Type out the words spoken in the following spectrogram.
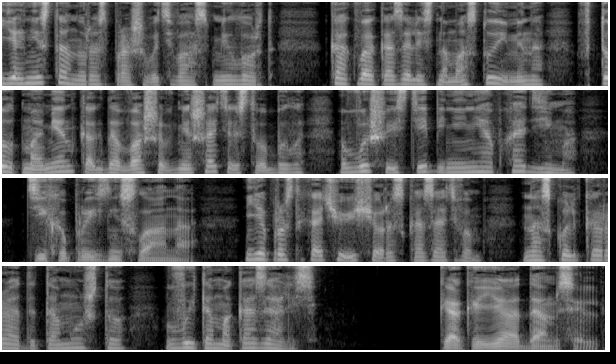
«Я не стану расспрашивать вас, милорд, как вы оказались на мосту именно в тот момент, когда ваше вмешательство было в высшей степени необходимо», — тихо произнесла она. «Я просто хочу еще рассказать вам, насколько рада тому, что вы там оказались». «Как и я, дамсель.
